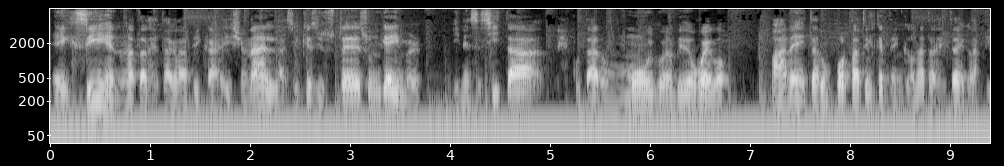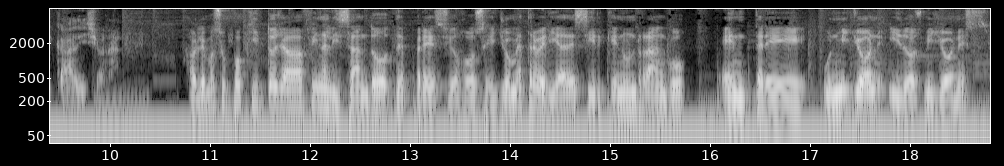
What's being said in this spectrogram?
exigen una tarjeta gráfica adicional. Así que si usted es un gamer y necesita un muy buen videojuego, va a necesitar un portátil que tenga una tarjeta de gráfica adicional. Hablemos un poquito ya finalizando de precio, José. Yo me atrevería a decir que en un rango entre un millón y dos millones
